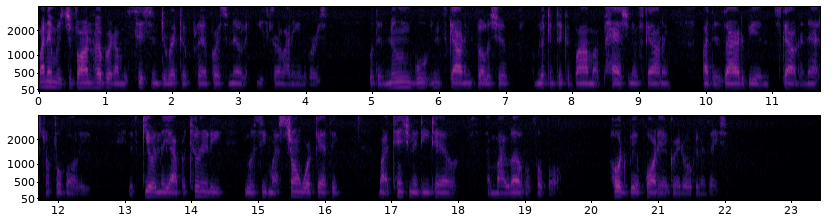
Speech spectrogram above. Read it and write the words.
My name is Jovon Hubbard. I'm Assistant Director of Player Personnel at East Carolina University. With the Nunn Wooten Scouting Fellowship, I'm looking to combine my passion of scouting, my desire to be a scout in the National Football League. If given the opportunity, you will see my strong work ethic, my attention to details, and my love of football. Hope to be a part of a great organization.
